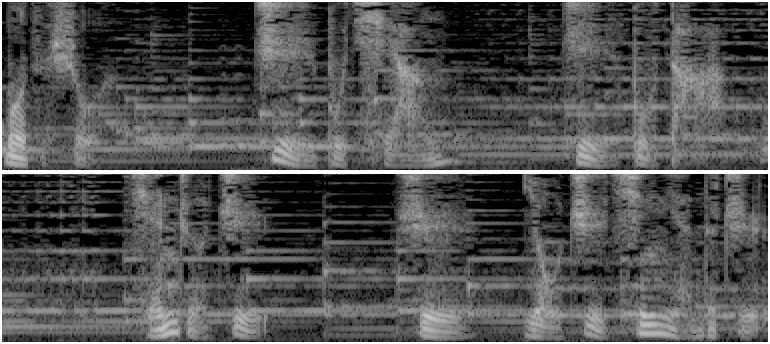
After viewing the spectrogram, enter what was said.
墨子说：“志不强。”志不达，前者志是有志青年的志，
